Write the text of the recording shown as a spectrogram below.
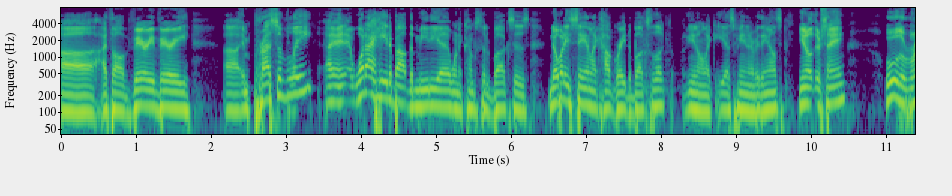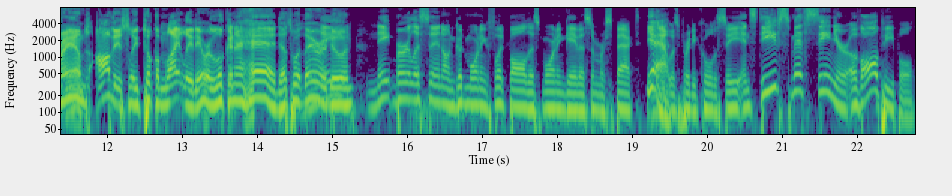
Uh, I thought very, very uh, impressively. And what I hate about the media when it comes to the Bucks is nobody's saying like how great the Bucks looked. You know, like ESPN and everything else. You know what they're saying? Oh, the Rams obviously took them lightly. They were looking ahead. That's what they were Nate, doing. Nate Burleson on Good Morning Football this morning gave us some respect. Yeah. that was pretty cool to see. And Steve Smith Senior, of all people,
